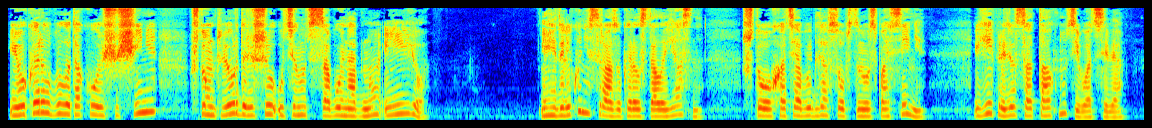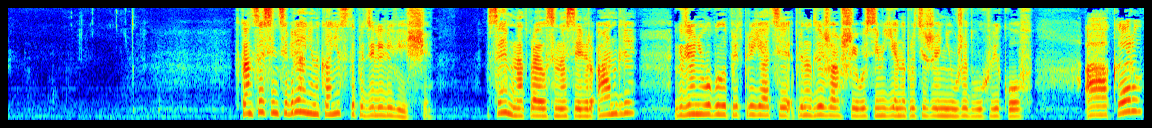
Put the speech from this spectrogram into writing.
и у Кэрол было такое ощущение, что он твердо решил утянуть с собой на дно и ее. И далеко не сразу Кэрол стало ясно, что хотя бы для собственного спасения ей придется оттолкнуть его от себя. В конце сентября они наконец-то поделили вещи. Саймон отправился на север Англии, где у него было предприятие, принадлежавшее его семье на протяжении уже двух веков — а Кэрол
